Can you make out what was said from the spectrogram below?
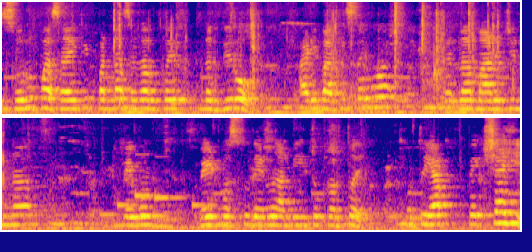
स्वरूप असं आहे की पन्नास हजार रुपये नगदी रोख आणि बाकी सर्व त्यांना मानचिन्ह मेमो भेटवस्तू देऊन आम्ही तो करतोय. परंतु यापेक्षाही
